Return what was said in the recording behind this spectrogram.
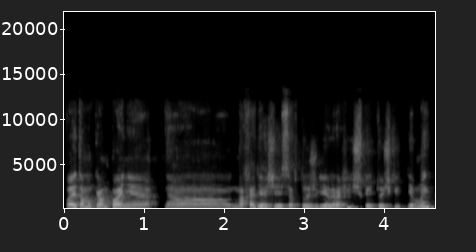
Поэтому компания, э, находящаяся в той же географической точке, где мы,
